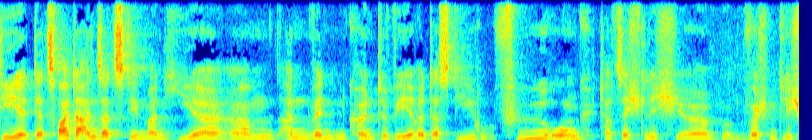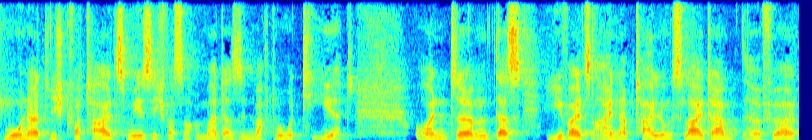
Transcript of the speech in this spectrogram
Die, der zweite Ansatz, den man hier ähm, anwenden könnte, wäre, dass die Führung tatsächlich äh, wöchentlich, monatlich, quartalsmäßig, was auch immer da Sinn macht, rotiert. Und ähm, dass jeweils ein Abteilungsleiter äh, für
